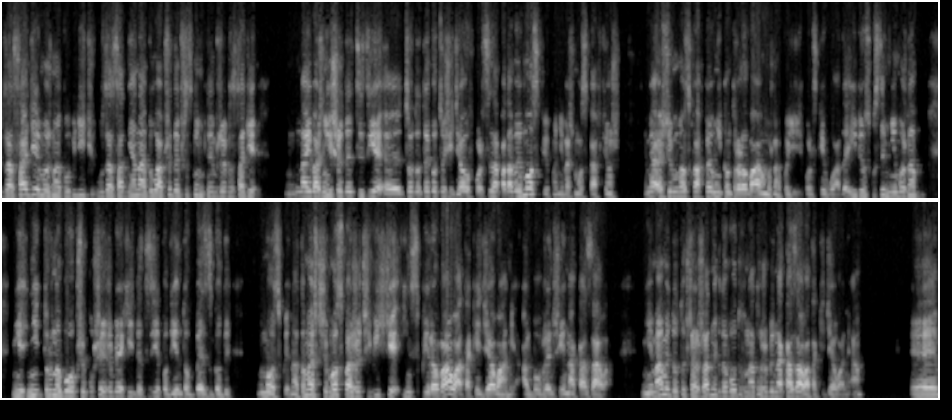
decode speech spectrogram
w zasadzie, można powiedzieć, uzasadniana była przede wszystkim tym, że w zasadzie najważniejsze decyzje co do tego, co się działo w Polsce, zapadały w Moskwie, ponieważ Moskwa wciąż Moskwa w pełni kontrolowała, można powiedzieć, polskie władze i w związku z tym nie można, nie, nie, trudno było przypuszczać, żeby jakieś decyzje podjęto bez zgody Moskwy. Natomiast czy Moskwa rzeczywiście inspirowała takie działania albo wręcz je nakazała? Nie mamy dotychczas żadnych dowodów na to, żeby nakazała takie działania. E,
